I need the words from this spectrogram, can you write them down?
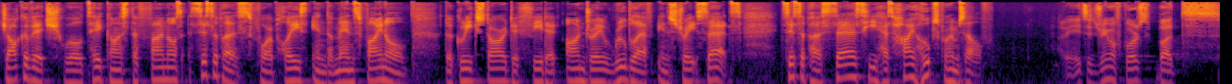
Djokovic will take on Stefanos Tsitsipas for a place in the men's final. The Greek star defeated Andrei Rublev in straight sets. Tsitsipas says he has high hopes for himself. I mean, it's a dream, of course, but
